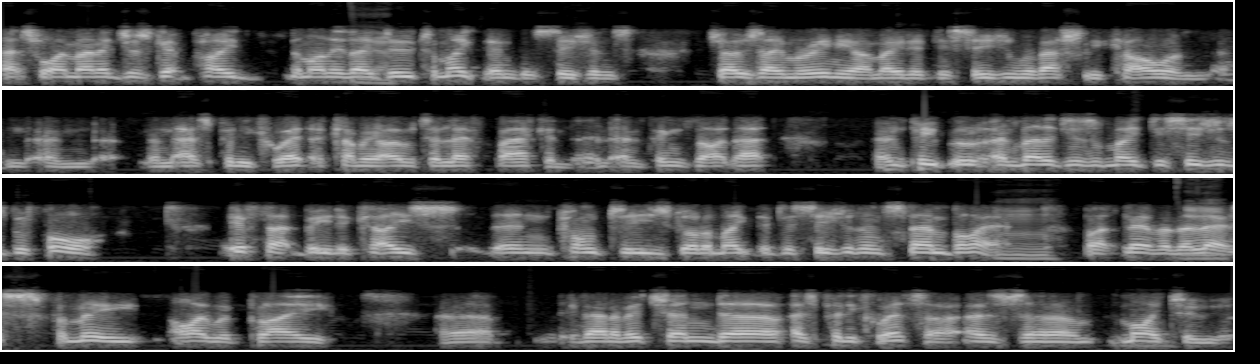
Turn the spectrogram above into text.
That's why managers get paid the money they yeah. do to make them decisions. Jose Mourinho made a decision with Ashley Cole and and and, and coming over to left back and, and, and things like that. And people and managers have made decisions before if that be the case, then Conte's got to make the decision and stand by it. Mm. But nevertheless, for me, I would play uh, Ivanovic and uh, as Azpilicueta as um, my two.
